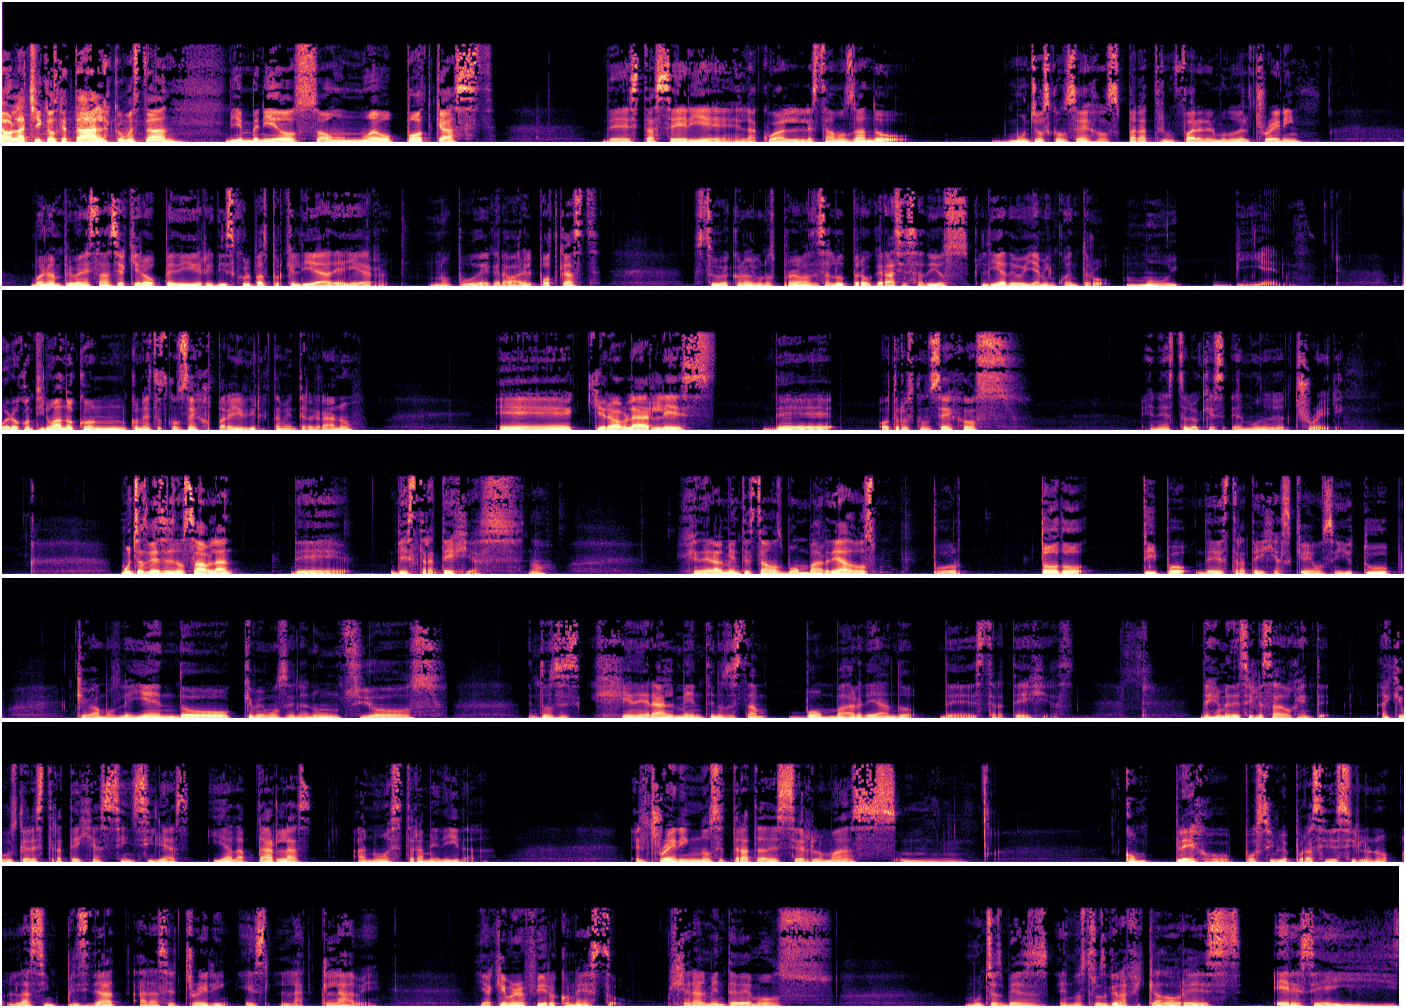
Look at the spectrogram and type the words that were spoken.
Hola, chicos, ¿qué tal? ¿Cómo están? Bienvenidos a un nuevo podcast de esta serie en la cual estamos dando muchos consejos para triunfar en el mundo del trading. Bueno, en primera instancia quiero pedir disculpas porque el día de ayer no pude grabar el podcast. Estuve con algunos problemas de salud, pero gracias a Dios el día de hoy ya me encuentro muy bien. Bueno, continuando con, estos consejos para ir directamente al grano, eh, quiero hablarles de otros consejos en esto lo que es el mundo del trading. Muchas veces nos hablan de, de estrategias, ¿no? Generalmente estamos bombardeados por todo tipo de estrategias que vemos en YouTube, que vamos leyendo, que vemos en anuncios. Entonces, generalmente nos están bombardeando de estrategias. Déjenme decirles algo, gente. Hay que buscar estrategias sencillas y adaptarlas a nuestra medida. El trading no se trata de ser lo más mm, complejo posible, por así decirlo, ¿no? La simplicidad al hacer trading es la clave. ¿Y a qué me refiero con esto? Generalmente vemos muchas veces en nuestros graficadores RSI,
